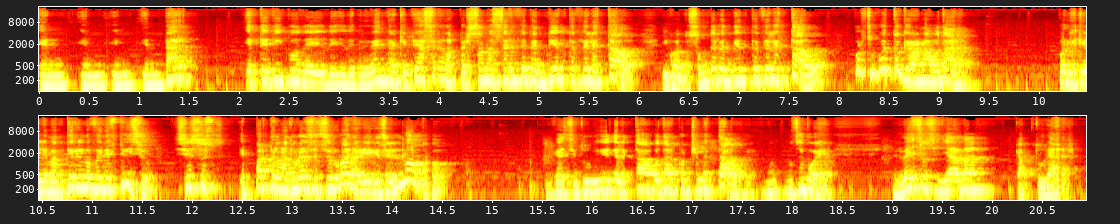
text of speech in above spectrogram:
en, dar este tipo de, de, prebenda que te hacen a las personas ser dependientes del Estado. Y cuando son dependientes del Estado, por supuesto que van a votar por el que le mantienen los beneficios. Si eso es, parte de la naturaleza del ser humano, habría que ser loco. Porque si tú vives del Estado, votar contra el Estado, no se puede. Pero eso se llama capturar.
